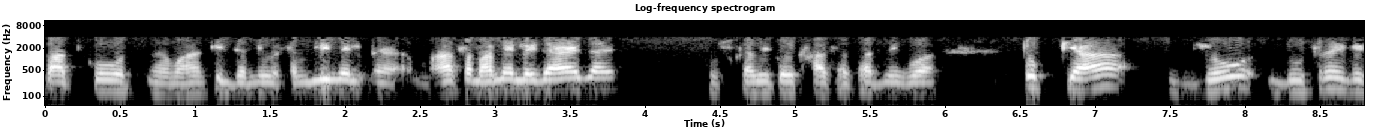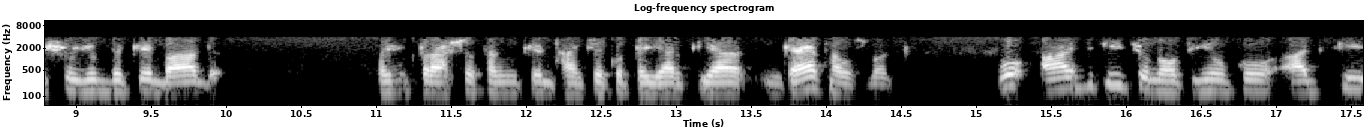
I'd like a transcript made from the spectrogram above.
बात को वहाँ की जनरल असेंबली में महासभा में ले जाया जाए, उसका भी कोई खास असर नहीं हुआ। तो क्या जो दूसरे विश्व युद्ध के बाद संयुक्त राष्ट्र संघ के ढांचे को तैयार किया गया था उस वक्त, वो आज की चुनौतियों को, आज की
